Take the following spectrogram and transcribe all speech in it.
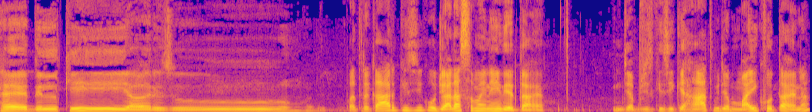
है दिल की आरज़ू। पत्रकार किसी को ज़्यादा समय नहीं देता है। जब जिस किसी के हाथ में जब माइक होता है ना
